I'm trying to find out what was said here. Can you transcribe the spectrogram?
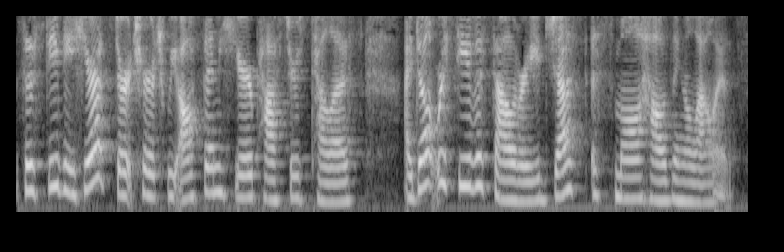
So, Stevie, here at Start Church, we often hear pastors tell us, I don't receive a salary, just a small housing allowance.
